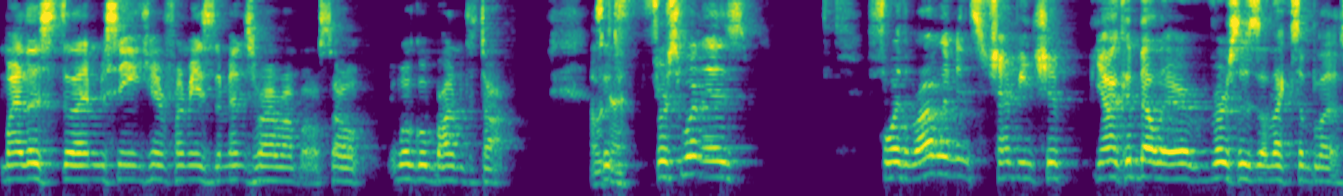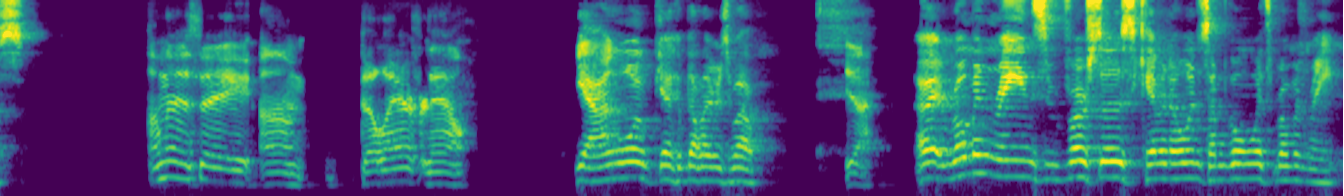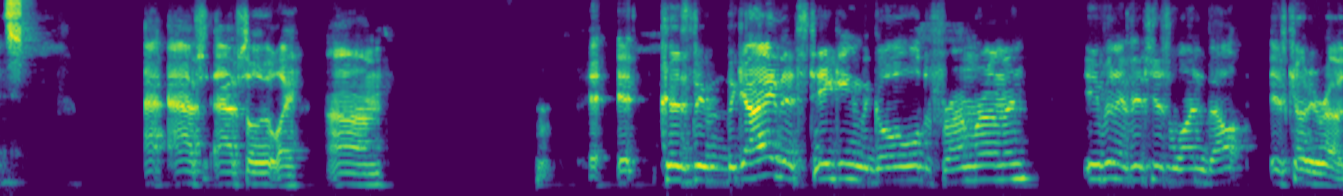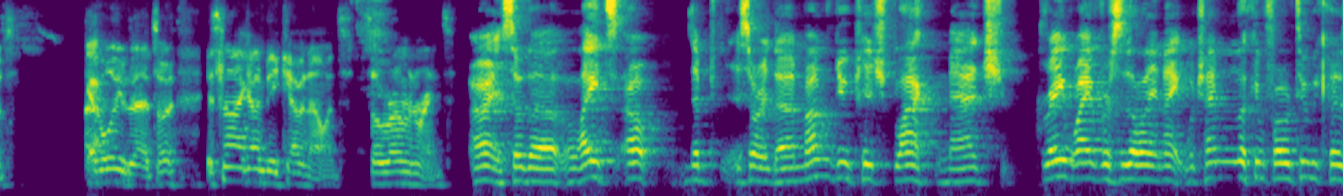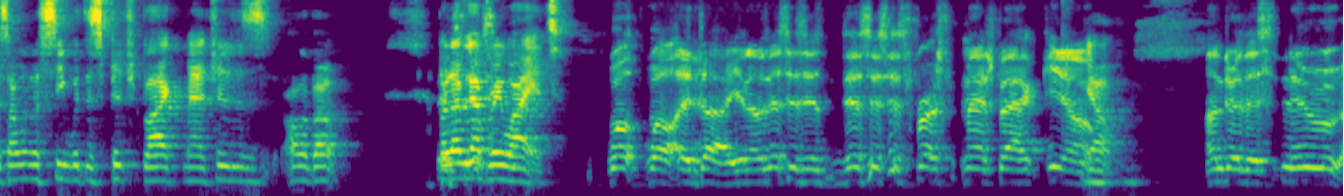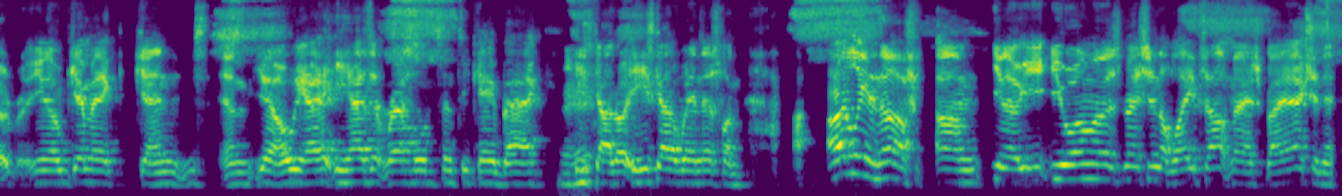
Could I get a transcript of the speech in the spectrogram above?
my list that I'm seeing here in front of me is the men's Royal Rumble. So we'll go bottom to top. Okay. So the first one is for the Raw Women's Championship, Bianca Belair versus Alexa Bliss. I'm gonna say um, Belair for now. Yeah, I'm going with Bianca Belair as well. Yeah. All right, Roman Reigns versus Kevin Owens. I'm going with Roman Reigns. A- absolutely. Um, it because the the guy that's taking the gold from Roman, even if it's just one belt, is Cody Rhodes. I believe that. So it's not going to be Kevin Owens. So Roman Reigns. All right. So the lights out. The sorry, the Mountain Dew Pitch Black match. Bray Wyatt versus LA Knight, which I'm looking forward to because I want to see what this Pitch Black match is all about. But it's, I've got Bray Wyatt. Well, well, it, uh, you know, this is his this is his first match back. You know. Yeah under this new you know gimmick and and you know he ha- he hasn't wrestled since he came back. Mm-hmm. He's got to he's got to win this one. Uh, oddly enough, um, you know you, you almost mentioned a lights out match by accident,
